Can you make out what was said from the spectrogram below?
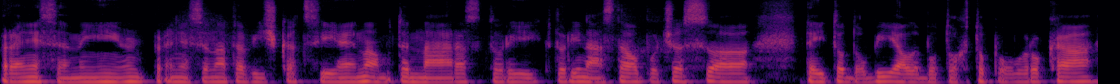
prenesený, prenesená tá výška cien alebo ten náraz, ktorý, ktorý nastal počas tejto doby alebo tohto pol roka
